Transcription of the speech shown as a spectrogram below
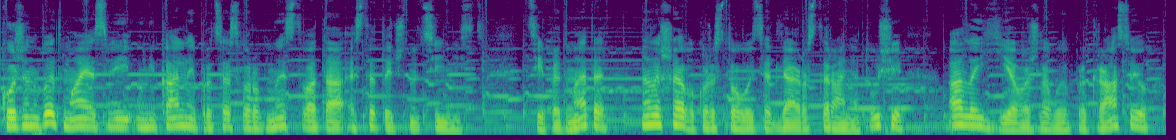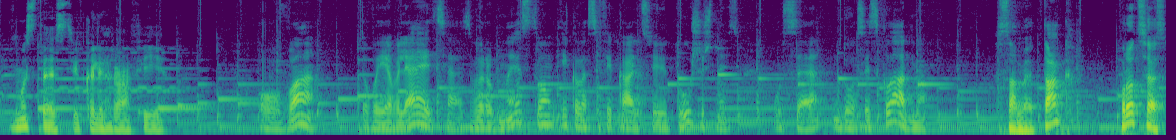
Кожен вид має свій унікальний процес виробництва та естетичну цінність. Ці предмети не лише використовуються для розтирання туші, але й є важливою прикрасою в мистецтві каліграфії. Ова, то виявляється, з виробництвом і класифікацією тушечниць усе досить складно. Саме так процес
